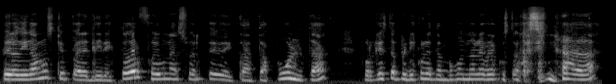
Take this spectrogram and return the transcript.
pero digamos que para el director fue una suerte de catapulta, porque esta película tampoco no le habría costado casi nada,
